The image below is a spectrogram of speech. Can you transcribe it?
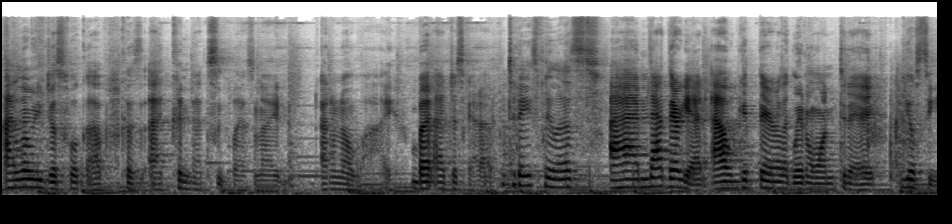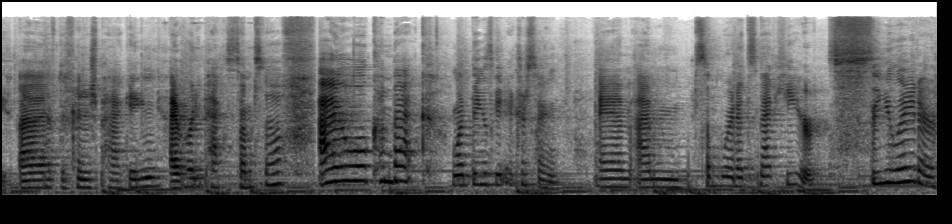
I literally just woke up because I could not sleep last night. I don't know why, but I just got up. Today's playlist, I'm not there yet. I'll get there like later on today. You'll see. I have to finish packing. I've already packed some stuff. I will come back when things get interesting. And I'm somewhere that's not here. See you later.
